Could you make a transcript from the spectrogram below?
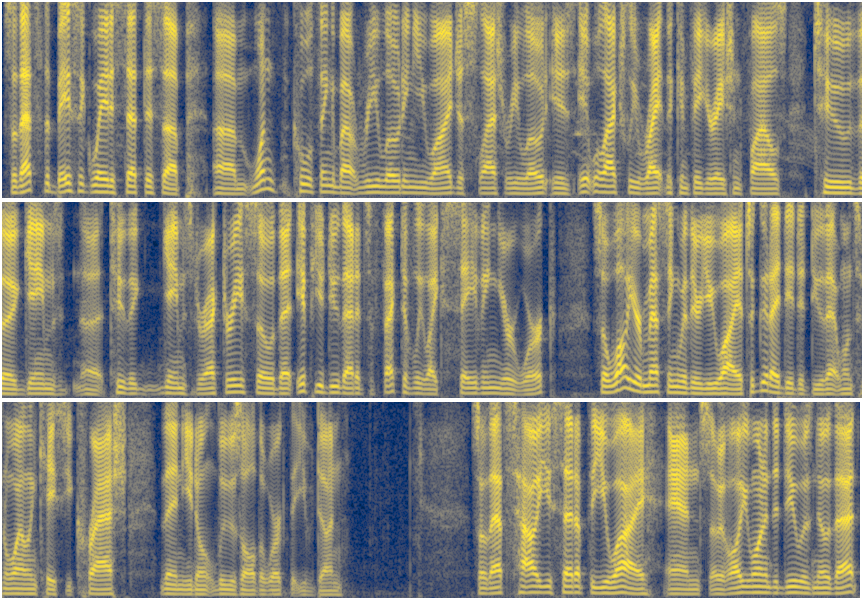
So that's the basic way to set this up. Um, one cool thing about reloading UI, just slash reload, is it will actually write the configuration files to the game's uh, to the game's directory, so that if you do that, it's effectively like saving your work. So while you're messing with your UI, it's a good idea to do that once in a while in case you crash then you don't lose all the work that you've done. So that's how you set up the UI. And so if all you wanted to do was know that,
